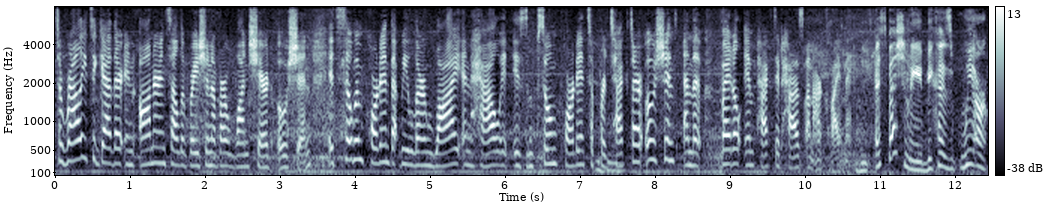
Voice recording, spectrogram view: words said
to rally together in honor and celebration of our one shared ocean. It's so important that we learn why and how it is so important to mm-hmm. protect our oceans and the vital impact it has on our climate. Mm-hmm. Especially because we are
